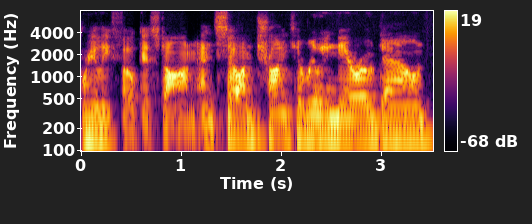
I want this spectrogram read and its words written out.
really focused on. And so I'm trying to really narrow down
